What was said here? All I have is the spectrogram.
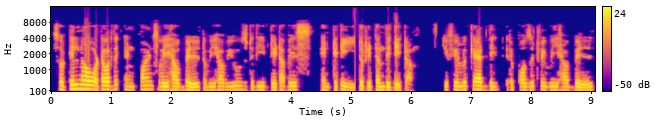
So till now whatever the endpoints we have built we have used the database entity to return the data. If you look at the repository we have built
